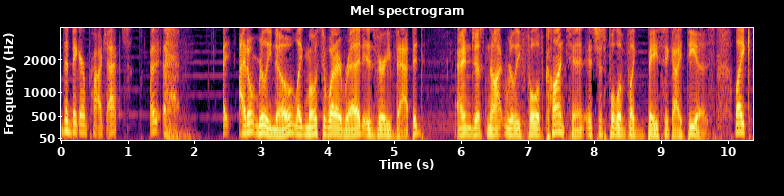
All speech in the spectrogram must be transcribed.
the bigger project? I, I I don't really know. Like most of what I read is very vapid and just not really full of content. It's just full of like basic ideas. Like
